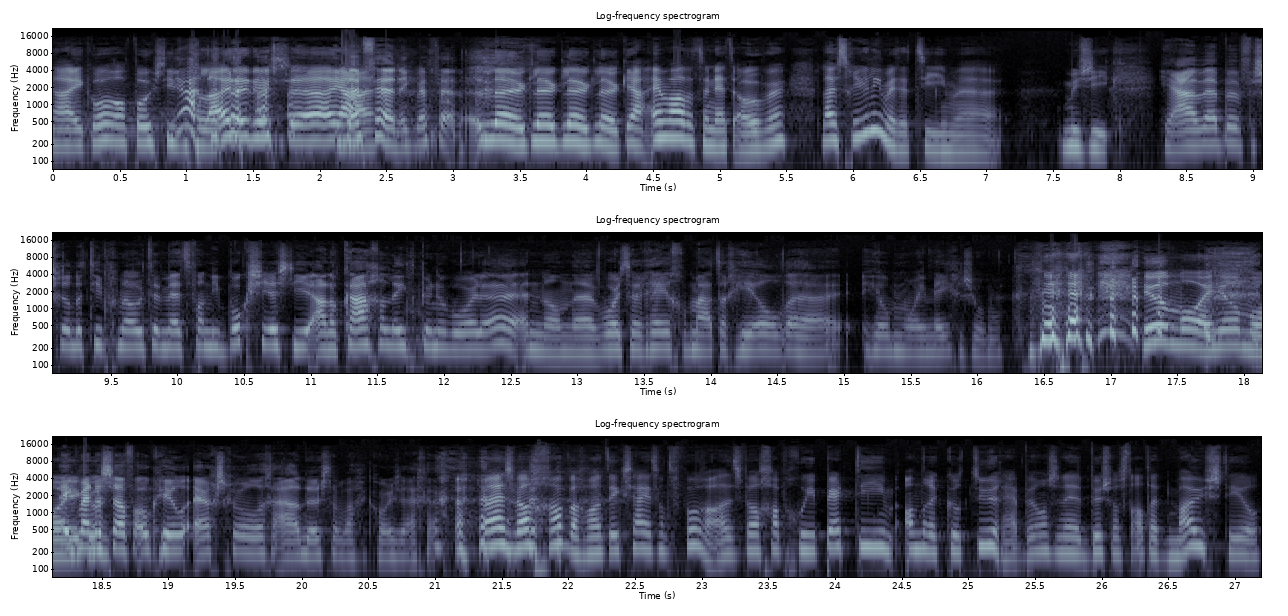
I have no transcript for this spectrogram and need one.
Nou, ik hoor al positieve Ja. geluiden, dus eh, Ik ja. ben fan, ik ben fan. Leuk, leuk, leuk, leuk. Ja, en we hadden het er net over. Luisteren jullie met het team eh, muziek? Ja, we hebben verschillende teamgenoten met van die boxjes die aan elkaar gelinkt kunnen worden. En dan eh, wordt er regelmatig heel, eh, heel mooi meegezongen. Heel mooi, heel mooi. ik ben er zelf ook heel erg schuldig aan, dus dat mag ik gewoon zeggen. Maar dat is wel grappig, want ik zei het van tevoren al. Het is wel grappig hoe je per team andere cultuur hebt. Bij ons in de bus was het altijd muisstil.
